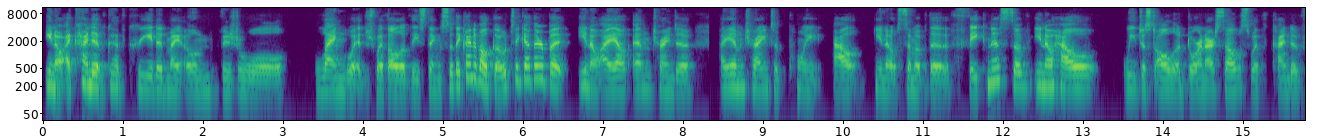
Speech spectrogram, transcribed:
you know, I kind of have created my own visual language with all of these things. So they kind of all go together, but, you know, I am trying to, I am trying to point out, you know, some of the fakeness of, you know, how we just all adorn ourselves with kind of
